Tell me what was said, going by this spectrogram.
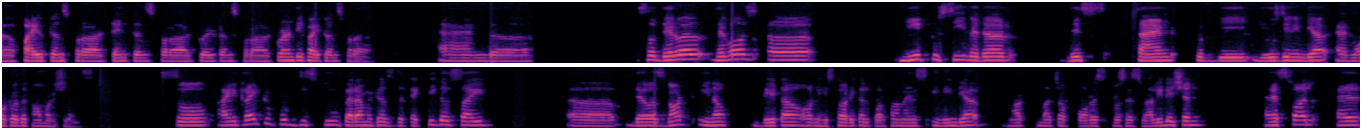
uh, 5 tons per hour, 10 tons per hour, 12 tons per hour, 25 tons per hour. And uh, so there, were, there was a need to see whether this sand could be used in India and what were the commercials. So I tried to put these two parameters, the technical side, uh, there was not enough data on historical performance in India, not much of forest process validation as far as,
